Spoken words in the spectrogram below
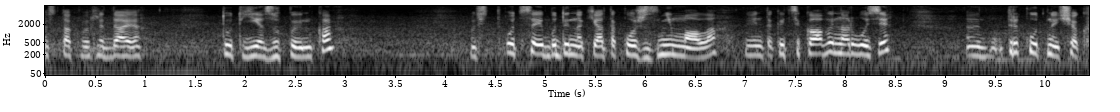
Ось так виглядає. Тут є зупинка. Ось оцей будинок я також знімала. Він такий цікавий на розі. Е, Трикутничок.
